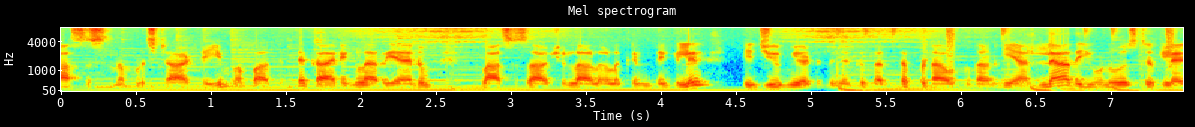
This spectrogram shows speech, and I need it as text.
ക്ലാസ്സസ് നമ്മൾ സ്റ്റാർട്ട് ചെയ്യും. അപ്പൊ അതിന്റെ കാര്യങ്ങൾ അറിയാനും ക്ലാസ്സസ് ആവശ്യമുള്ള ആളുകളൊക്കെ ഉണ്ടെങ്കിൽ എജ്യൂമിയായിട്ട് നിങ്ങൾക്ക് ബന്ധപ്പെടാവുന്നതാണ്. ഇനി അല്ലാതെ യൂണിവേഴ്സിറ്റി റിലേറ്റഡ്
